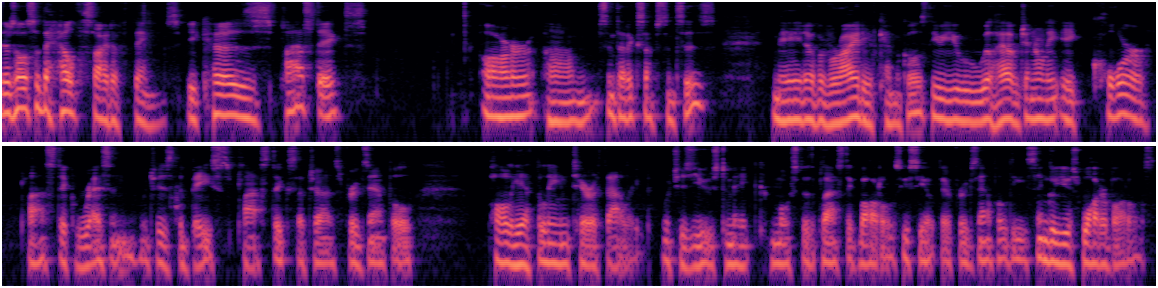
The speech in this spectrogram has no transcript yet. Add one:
there's also the health side of things because plastics are um, synthetic substances made of a variety of chemicals. You, you will have generally a core plastic resin, which is the base plastic, such as, for example, polyethylene terephthalate, which is used to make most of the plastic bottles you see out there, for example, the single use water bottles.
